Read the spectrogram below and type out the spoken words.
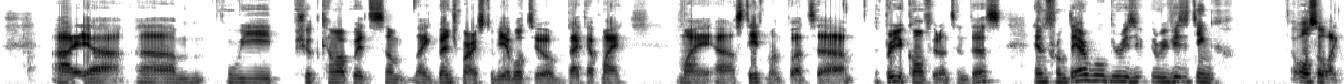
I uh, um, we should come up with some like benchmarks to be able to back up my my uh, statement, but uh, pretty confident in this. And from there, we'll be re- revisiting also like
